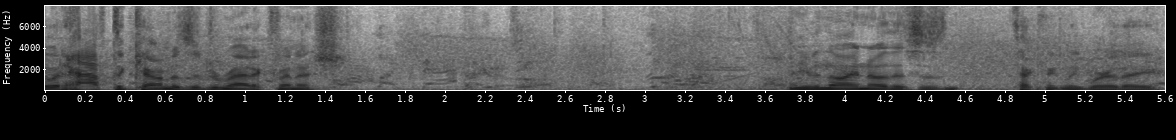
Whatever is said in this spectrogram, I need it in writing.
would have to count as a dramatic finish. Even though I know this is technically where they...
